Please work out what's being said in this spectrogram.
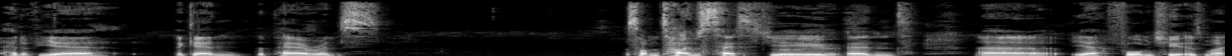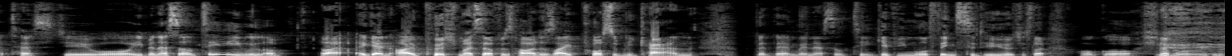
head of year, again, the parents sometimes test you oh, yes. and, uh, yeah, form tutors might test you or even SLT. We love like, again, I push myself as hard as I possibly can. But then when SLT give you more things to do, you're just like, oh gosh, I'm already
